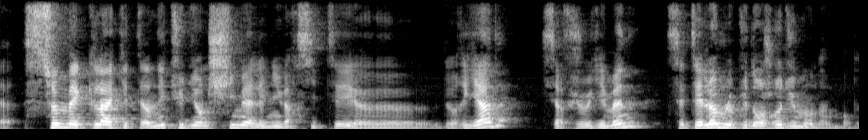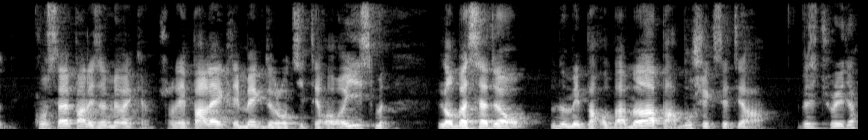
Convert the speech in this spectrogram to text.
euh, Ce mec-là, qui était un étudiant de chimie à l'université euh, de Riyad, qui s'est réfugié au Yémen, c'était l'homme le plus dangereux du monde à un moment donné, considéré par les Américains. J'en ai parlé avec les mecs de l'antiterrorisme, l'ambassadeur nommé par Obama, par Bush, etc. Vas-y, tu voulais dire?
